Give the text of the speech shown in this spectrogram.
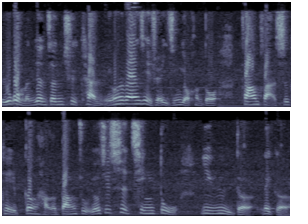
如果我们认真去看，你会发现心理学已经有很多方法是可以更好的帮助，尤其是轻度抑郁的那个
